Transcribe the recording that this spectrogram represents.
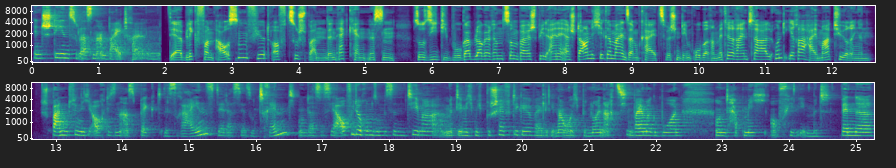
entstehen zu lassen an Beiträgen. Der Blick von außen führt oft zu spannenden Erkenntnissen. So sieht die Burgerbloggerin zum Beispiel eine erstaunliche Gemeinsamkeit zwischen dem oberen Mittelrheintal und ihrer Heimat Thüringen. Spannend finde ich auch diesen Aspekt des Rheins, der das ja so trennt. Und das ist ja auch wiederum so ein bisschen ein Thema, mit dem ich mich beschäftige, weil genau, ich bin 89 in Weimar geboren und habe mich auch viel eben mit Wende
